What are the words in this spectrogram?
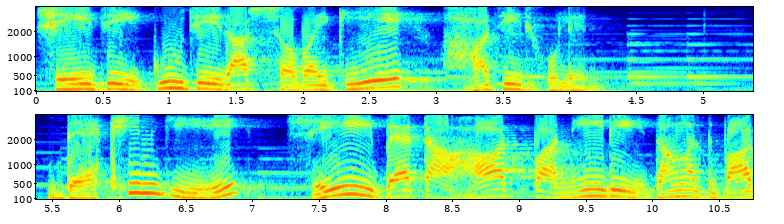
সে যে গুজে রাজসভায় গিয়ে হাজির হলেন। দেখেন গিয়ে সেই বেটা হাত পা নেড়ে দাঁত বার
